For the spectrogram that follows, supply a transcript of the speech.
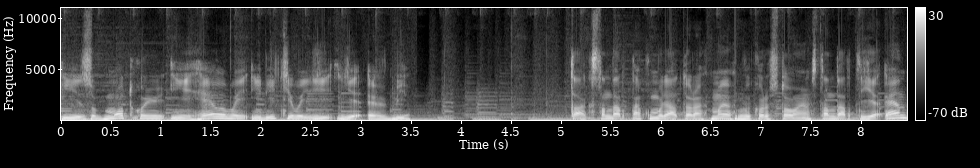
і з обмоткою, і гелевий, і літєвий, і EFB. Так, стандарт акумулятора ми використовуємо стандарт EN,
